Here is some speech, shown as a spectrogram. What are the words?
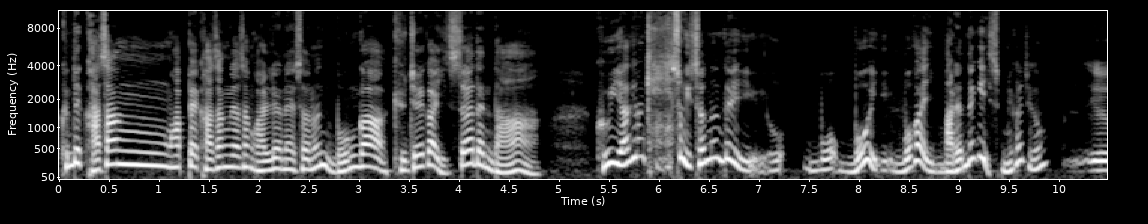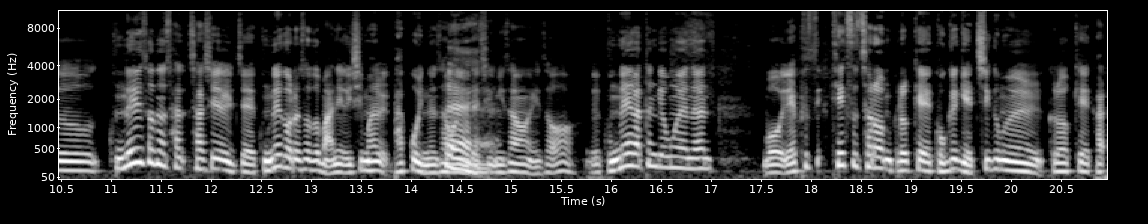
근데 가상화폐, 가상자산 관련해서는 뭔가 규제가 있어야 된다. 그 이야기는 계속 있었는데 뭐뭐 뭐, 뭐가 마련된 게 있습니까 지금? 어, 국내에서는 사, 실 이제 국내 거래소도 많이 의심을 받고 있는 상황인데 네. 지금 이 상황에서 국내 같은 경우에는 뭐 FTX처럼 그렇게 고객 예치금을 그렇게 가,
